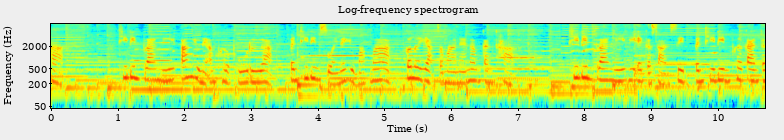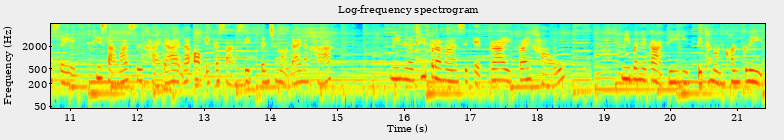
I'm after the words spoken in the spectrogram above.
ค่ะ ที่ดินแปลงนี้ตั้งอยู่ในอำเภอภูเรือ เป็นที่ดินสวยน่าอยู่มากๆ ก็เลยอยากจะมาแนะนำกันค่ะ ที่ดินแปลงนี้มีเอกสารสิทธิ์เป็นที่ดินเพื่อการเกษตรที่สามารถซื้อขายได้และออกเอกสารสิทธิ์เป็นโฉนดได้นะคะ มีเนื้อที่ประมาณ 11 ไร่ใกล้เขา มีบรรยากาศดีติดถนนคอนกรีต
